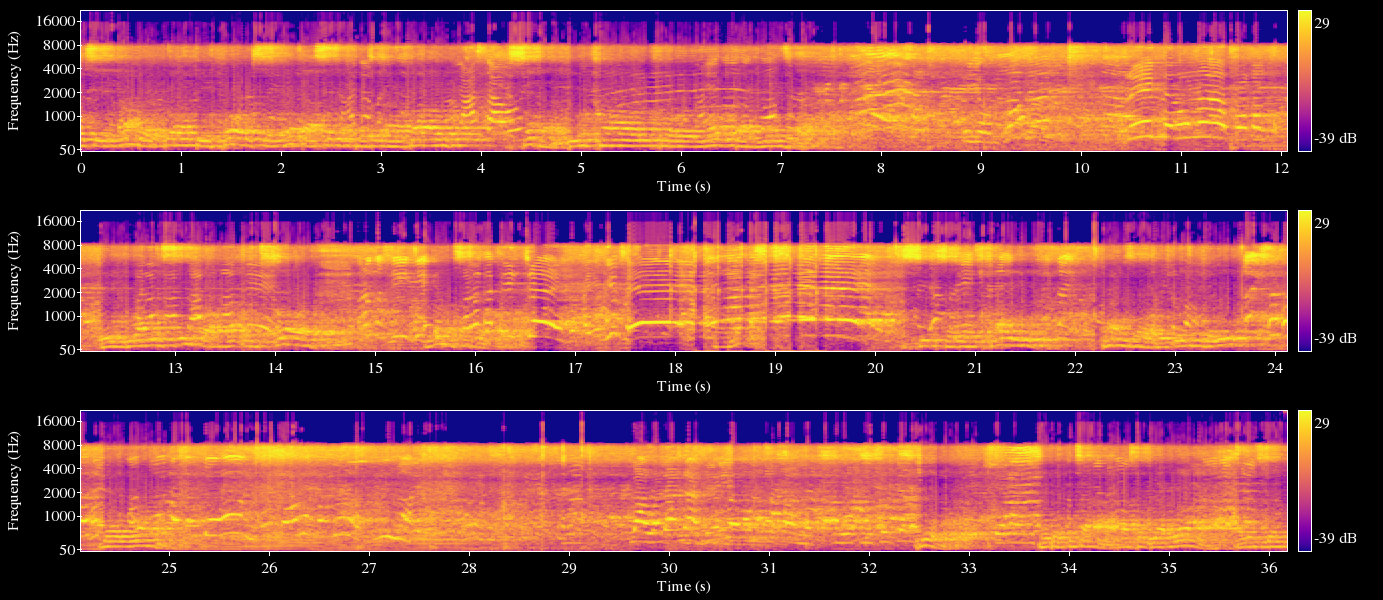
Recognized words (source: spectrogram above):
1984 Seneta Senator Kampau Senat Bintang Tuh, untuk Pasti dan pasti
